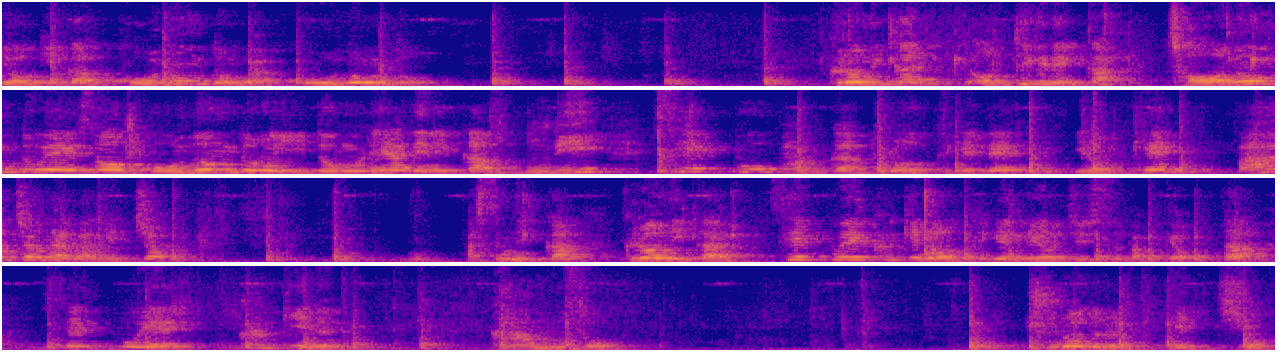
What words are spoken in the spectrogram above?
여기가 고농도인 거야. 고농도. 그러니까 어떻게 될까? 저농도에서 고농도로 이동을 해야 되니까 물이 세포 바깥으로 어떻게 돼? 이렇게 빠져나가겠죠? 맞습니까? 그러니까 세포의 크기는 어떻게 되어질 수밖에 없다? 세포의 크기는 감소 줄어들겠지요.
